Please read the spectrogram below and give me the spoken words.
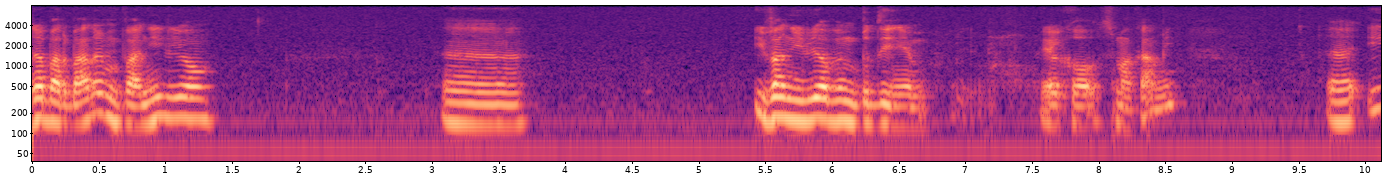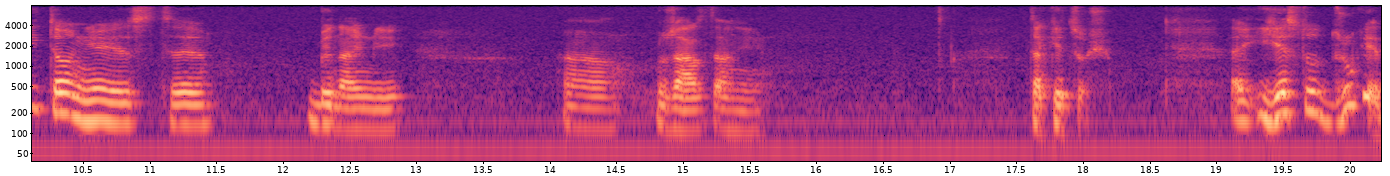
rabarbarem, wanilią e, i waniliowym budyniem jako smakami. E, I to nie jest e, bynajmniej e, żart ani takie coś. Jest to drugie,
